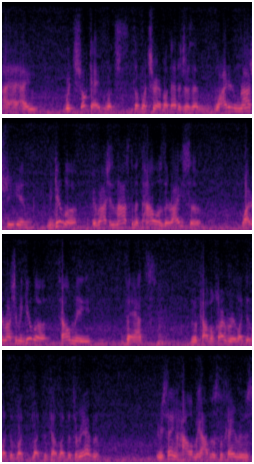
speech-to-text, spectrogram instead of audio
I, I, which, okay, what's, what's rare about that is just that why didn't Rashi in Megillah, if Rashi's masking that the halal is deraisa, why didn't Rashi in Megillah tell me that the Charmer, like the, like the, like, like the, like the Tereven, you're saying halal me'avdus l'cheiris,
